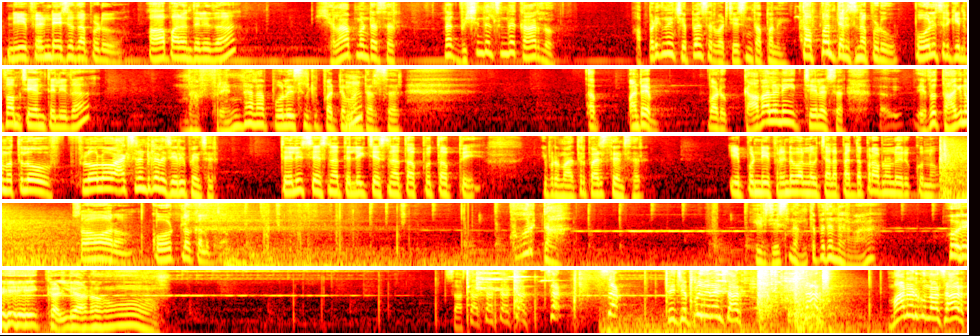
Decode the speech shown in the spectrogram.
నీ ఫ్రెండ్ వేసేటప్పుడు ఆపాలని తెలీదా? ఎలా ఆపమంటారు సార్? నాకు విషయం తెలిసిందే కారులో. అప్పటికి నేను చెప్పాను సార్ వాడు చేసిన తప్పని. తప్పని తెలిసినప్పుడు పోలీసులకి ఇన్ఫార్మ్ చేయాలని తెలీదా? నా ఫ్రెండ్ అలా పోలీసులకి పట్టమంటారు సార్. అంటే వాడు కావాలని చేయలేడు సార్. ఏదో తాగిన మత్తులో ఫ్లోలో యాక్సిడెంట్గా అలా జరిగిపోయింది సార్. తెలిసి చేసినా తెలియక చేసినా తప్పు తప్పి. ఇప్పుడు మా ఇద్దరి పరిస్థితి ఏంటి సార్? ఇప్పుడు నీ ఫ్రెండ్ వల్ల నువ్వు చాలా పెద్ద ప్రాబ్లంలో ఇరుక్కున్నావు. సోమవారం కోర్టులో కలుద్దాం. కోర్టా? ఇటు చేసింది అంత పెద్ద నరమా? ఒరే కళ్యాణం. Sir sir sir sir sir sir sir నేను చెప్పింది వినండి సార్. సార్ మాట్లాడుకుందాం సార్.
